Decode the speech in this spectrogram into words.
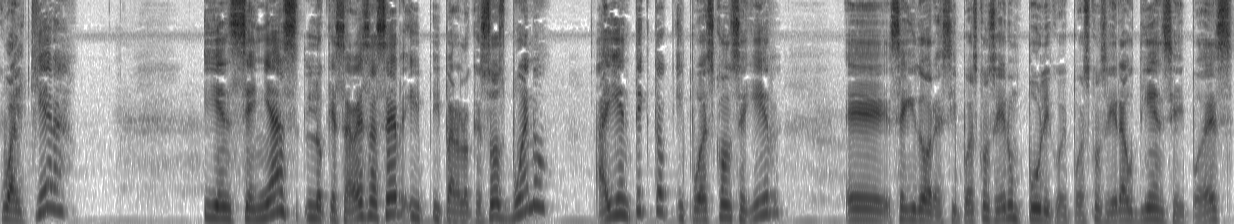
cualquiera y enseñás lo que sabes hacer y, para lo que sos bueno ahí en TikTok y puedes conseguir eh, seguidores y puedes conseguir un público y puedes conseguir audiencia y puedes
